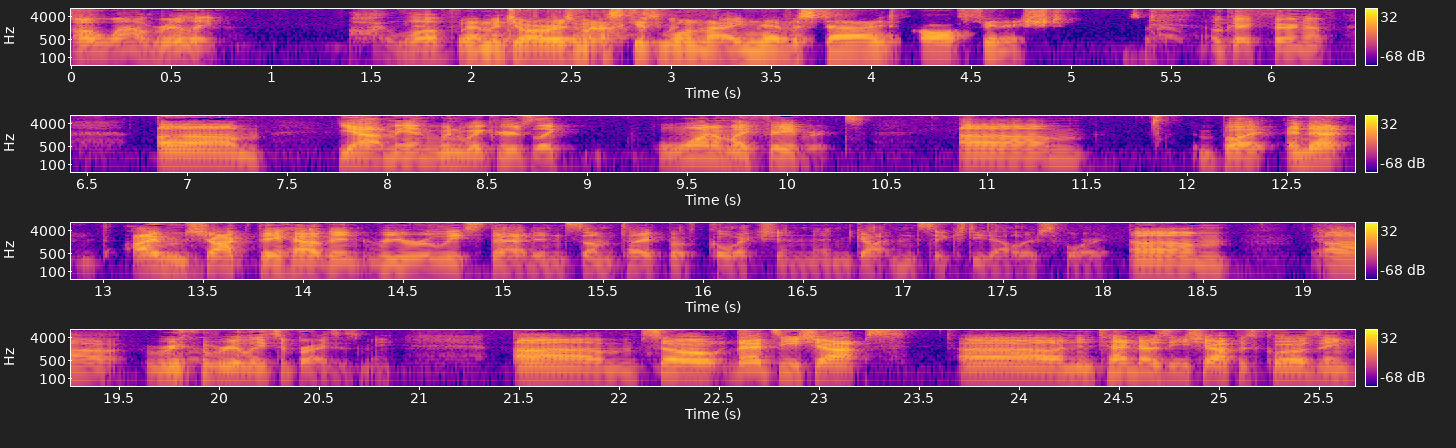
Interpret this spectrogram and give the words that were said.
Oh wow, really? Oh, I love. Uh, Majora's Mask is one that I never started or finished. Okay, fair enough. Um, yeah, man, Wind Waker is like one of my favorites. Um, but and that I'm shocked they haven't re-released that in some type of collection and gotten sixty dollars for it. Um, uh, re- really surprises me. Um, so that's eShops. Uh, Nintendo's eShop is closing.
